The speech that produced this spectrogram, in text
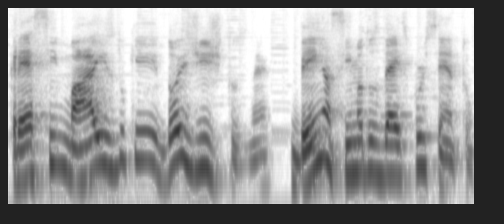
cresce mais do que dois dígitos, né? Bem acima dos 10%.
